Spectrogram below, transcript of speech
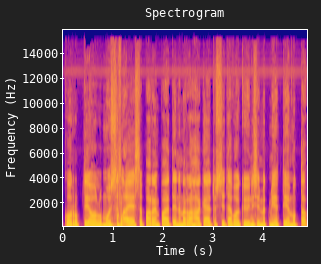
korruptio ollut muissa lajeissa parempaa, että enemmän rahaa käytössä, sitä voi kyynisimmät miettiä, mutta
